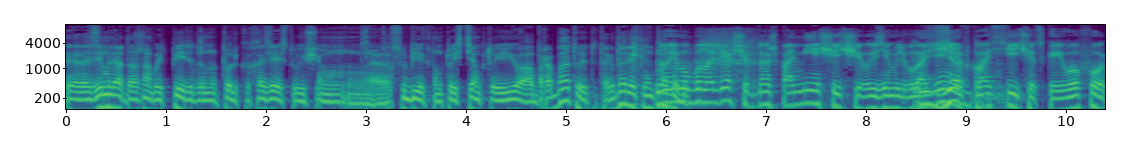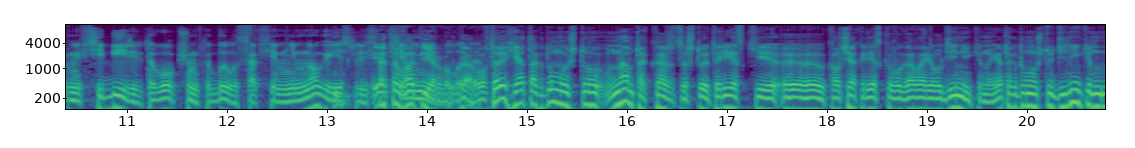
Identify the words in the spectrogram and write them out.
э, земля должна быть передана только хозяйствующим э, субъектом, то есть тем, кто ее обрабатывает и так далее. И тому Но ему было легче, потому что помещичьего землевладения Я... в классической его форме в Сибири это, в общем-то, было совсем немного, если совсем это, во-первых, не было. Да. Да. Во-вторых, я так думаю, что нам так кажется, что это резкий, э, Колчак резко выговаривал Деникину. Я так думаю, что Деникин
